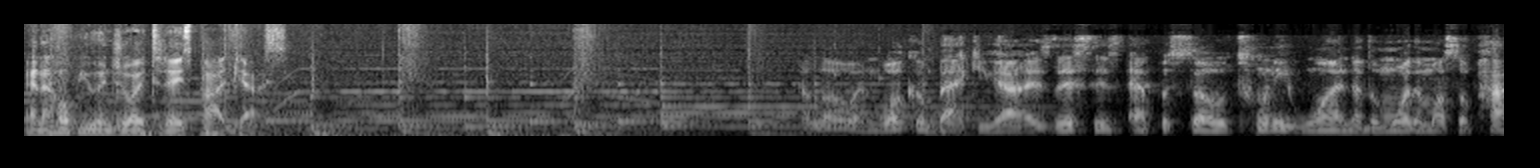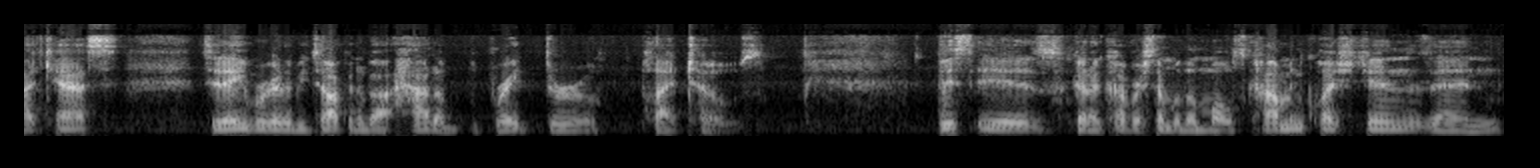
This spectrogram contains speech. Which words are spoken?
and I hope you enjoyed today's podcast. Hello, and welcome back, you guys. This is episode 21 of the More Than Muscle podcast. Today, we're going to be talking about how to break through plateaus. This is going to cover some of the most common questions and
